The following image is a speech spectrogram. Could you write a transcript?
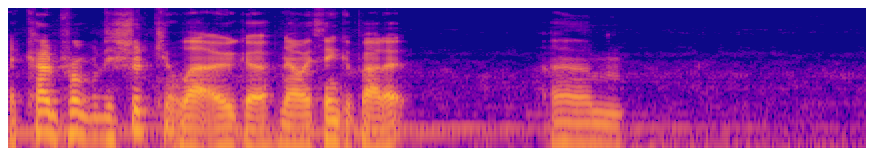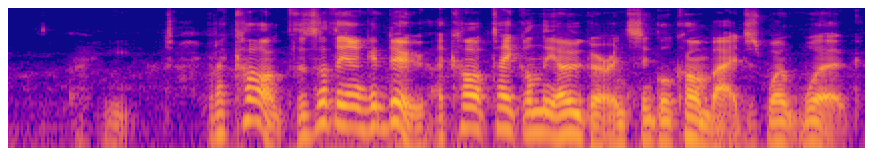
I kind of probably should kill that ogre, now I think about it. Um... But I can't. There's nothing I can do. I can't take on the ogre in single combat. It just won't work.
